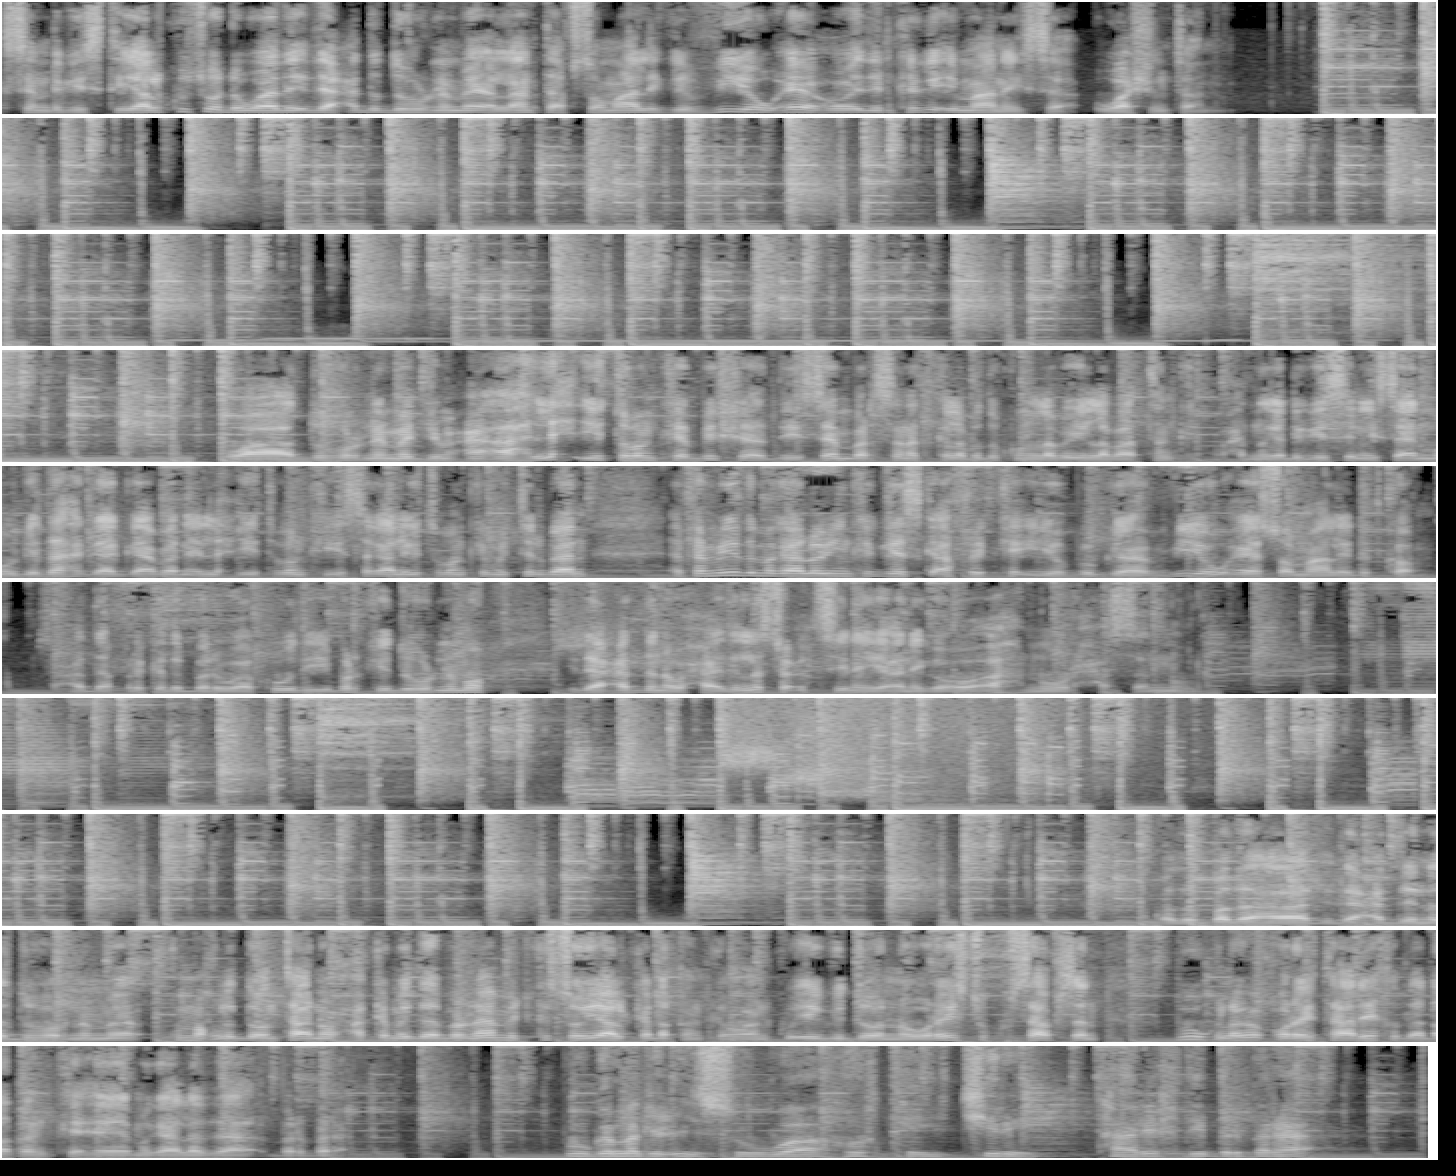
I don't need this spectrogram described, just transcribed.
wanaagsan dhegeystayaal ku soo dhowaada idaacadda duhurnimo ee laanta af soomaaliga v o a oo idinkaga imaaneysa washington waa duhurnimo jimco ah lix iyo tobanka bisha disembar sanadka labada kun laba iyo labaatanka. Waxaad naga dhagaysanaysaan mawjadaha gaagaaban ee lix iyo tobanka iyo sagaal iyo tobanka mitirban efemyada magaalooyinka geeska afrika iyo bogga v o a somaly com. Saacadda afrikada bari waa kowdii iyo barkii duhurnimo. Idaacaddana waxaa idinla socodsiinaya aniga oo ah nuur xasan nuur qodobada aada idaacaddeenna duhurnimo ku maqli doontaan. Waxaa ka mid ah barnaamijka sooyaalka dhaqanka oo aan ku eegi doono waraysi ku saabsan buug laga qoray taariikhda dhaqanka ee magaalada berbera. Buugga magaciisu waa hortay jire taariikhdii berbera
